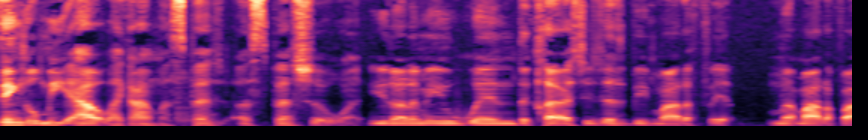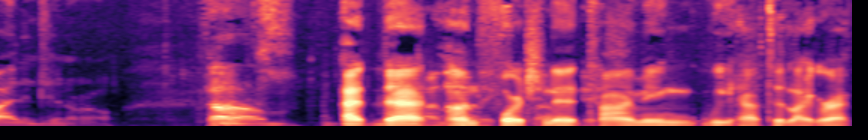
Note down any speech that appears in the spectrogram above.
single me out like I'm a special a special one? You know what I mean? When the class should just be modified modified in general. Um, At that I know it makes it unfortunate timing, we have to like wrap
